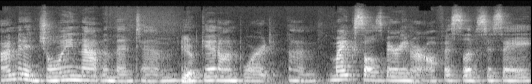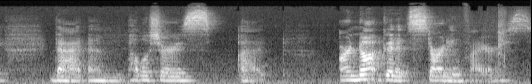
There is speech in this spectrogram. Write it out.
I'm going to join that momentum and get on board. Um, Mike Salisbury in our office loves to say that um, publishers uh, are not good at starting fires,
